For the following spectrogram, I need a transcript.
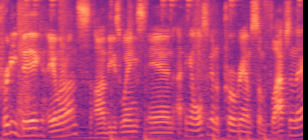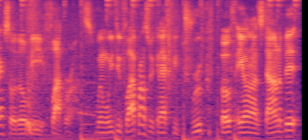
pretty big ailerons on these wings. And I think I'm also gonna program some flaps in there so they'll be flaperons. When we do flaperons, we can actually droop both ailerons down a bit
